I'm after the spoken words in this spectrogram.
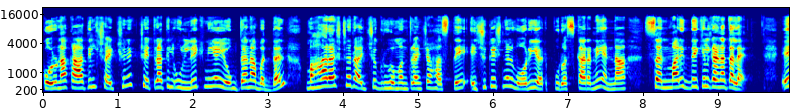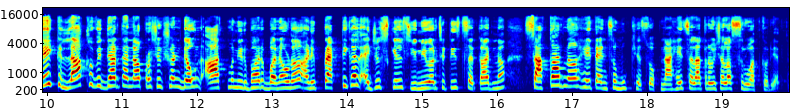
कोरोना काळातील शैक्षणिक क्षेत्रातील उल्लेखनीय योगदानाबद्दल महाराष्ट्र राज्य गृहमंत्र्यांच्या हस्ते एज्युकेशनल वॉरियर पुरस्काराने यांना सन्मानित देखील करण्यात आलाय. एक लाख विद्यार्थ्यांना प्रशिक्षण देऊन आत्मनिर्भर बनवणं आणि प्रॅक्टिकल एज्यु स्किल्स युनिव्हर्सिटी सरकारनं साकारणं हे त्यांचं मुख्य स्वप्न आहे. चला तर विषयाला सुरुवात करूयात.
